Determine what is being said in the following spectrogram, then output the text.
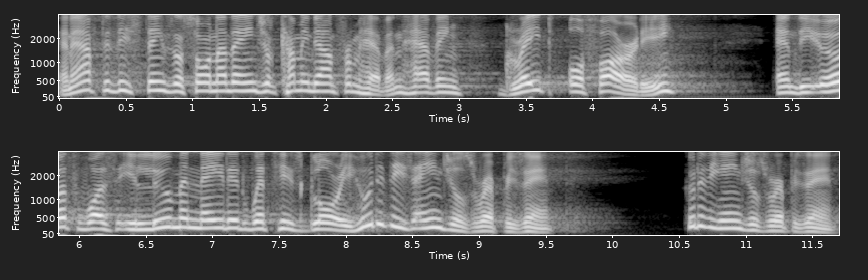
And after these things, I saw another angel coming down from heaven, having great authority, and the earth was illuminated with his glory. Who did these angels represent? Who do the angels represent?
